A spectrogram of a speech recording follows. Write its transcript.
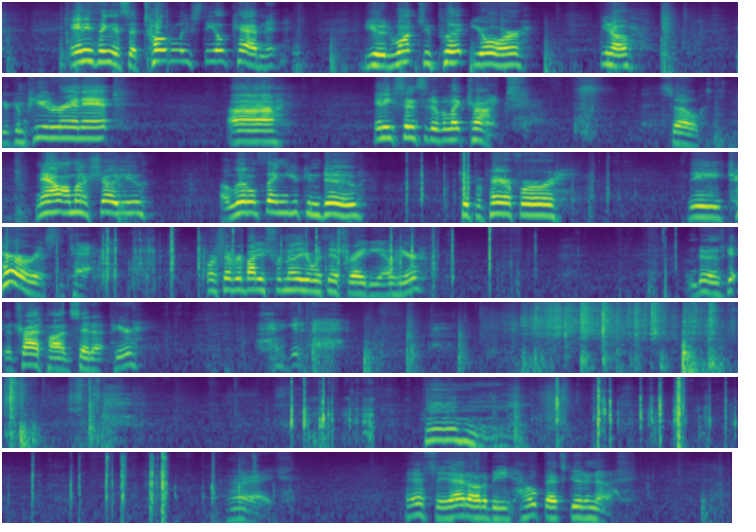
anything that's a totally steel cabinet, you'd want to put your you know, your computer in it, uh, any sensitive electronics. So now I'm going to show you a little thing you can do to prepare for the terrorist attack. Of course, everybody's familiar with this radio here. I'm doing is getting the tripod set up here. Get it. Hmm. All right. Let's see, that ought to be, I hope that's good enough.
